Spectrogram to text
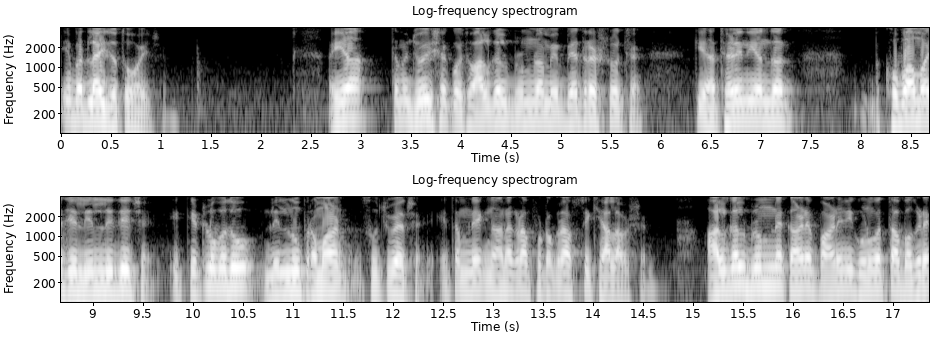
એ બદલાઈ જતો હોય છે. અહીંયા તમે જોઈ શકો છો આલ્ગલ બ્લૂમના મેં બે દ્રશ્યો છે કે હથેળીની અંદર ખોબામાં જે લીલ લીધી છે, એ કેટલું બધું લીલનું પ્રમાણ સૂચવે છે, એ તમને એક નાનકડા ફોટોગ્રાફ્સથી ખ્યાલ આવશે. આલ્ગલ બ્લૂમને કારણે પાણીની ગુણવત્તા બગડે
